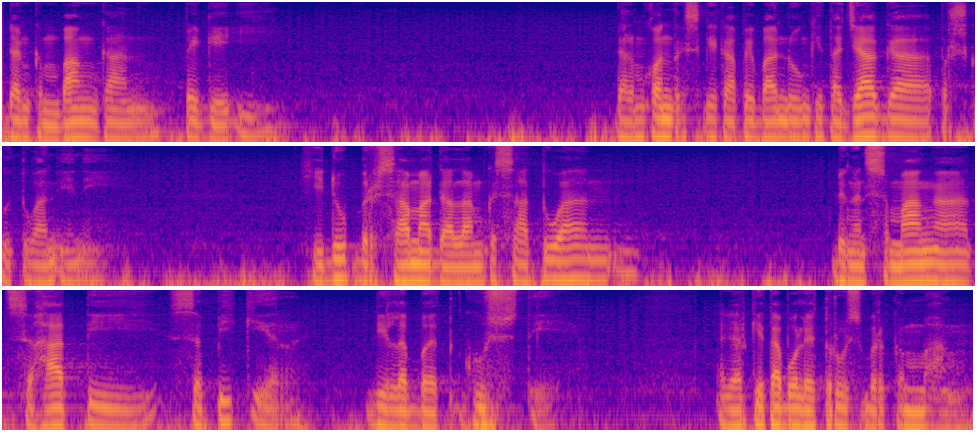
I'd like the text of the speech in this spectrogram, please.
dan kembangkan PGI dalam konteks GKP Bandung kita jaga persekutuan ini. Hidup bersama dalam kesatuan dengan semangat, sehati, sepikir, di lebet Gusti agar kita boleh terus berkembang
